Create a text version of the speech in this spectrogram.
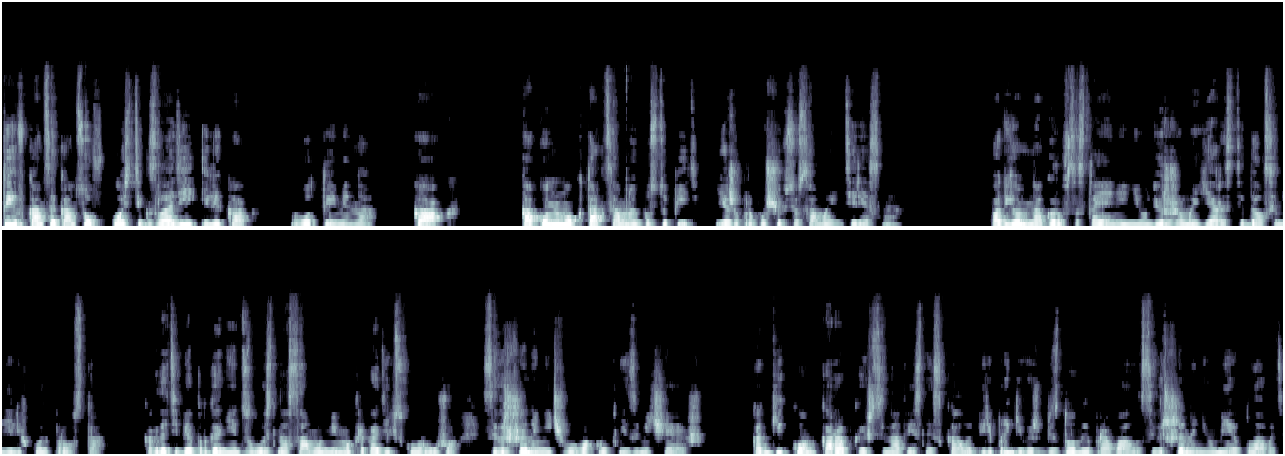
Ты, в конце концов, Костик злодей или как? Вот именно. Как? Как он мог так со мной поступить? Я же пропущу все самое интересное. Подъем на гору в состоянии неудержимой ярости дался мне легко и просто. Когда тебя подгоняет злость на самую мимо крокодильскую рожу, совершенно ничего вокруг не замечаешь. Как геккон, карабкаешься на отвесные скалы, перепрыгиваешь бездонные провалы, совершенно не умея плавать,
